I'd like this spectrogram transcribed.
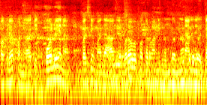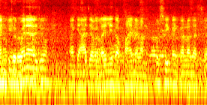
પકડ્યો પણ હજી ખોલ્યું ને પછી મજા આવશે. બરાબર પકડવાની? નંબર કન્ટિન્યુ બનાવી રહેજો. કારણ કે આજે હવે લઈ લીધો ફાઇનલ આમ. ખુશી કંઈક અલગ જ છે.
